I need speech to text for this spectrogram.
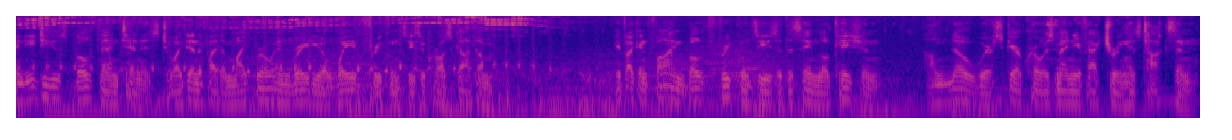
I need to use both antennas to identify the micro and radio wave frequencies across Gotham. If I can find both frequencies at the same location, I'll know where Scarecrow is manufacturing his toxin.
